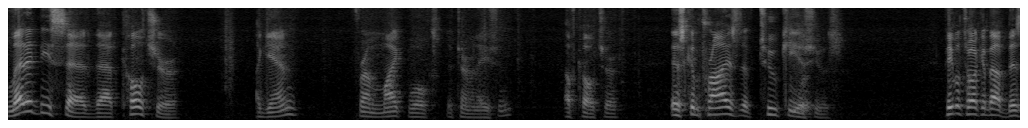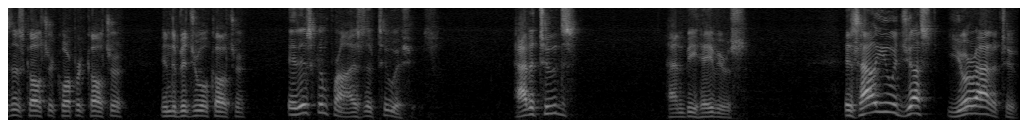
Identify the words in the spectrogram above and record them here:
Let it be said that culture, again, from Mike Wolf's determination of culture, is comprised of two key issues. People talk about business culture, corporate culture, individual culture. It is comprised of two issues attitudes and behaviors. Is how you adjust your attitude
